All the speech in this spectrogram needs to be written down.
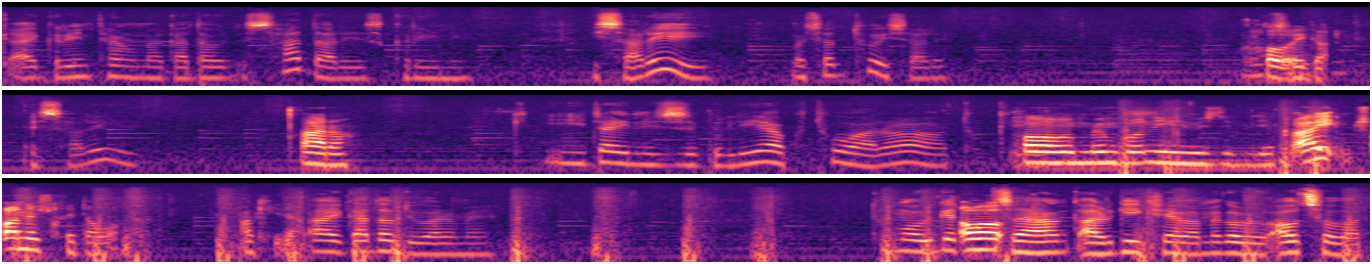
კაი გრინთან უნდა გადავიდე სად არის ეს გრინი ის არის მოიცადე თუ ის არის ხო, ეგ არის. ეს არის არა. კი და ინვიზიბლი აქვს თუ არა თუ კი ხო, მე მგონი ინვიზიბლია. აი, მწვანეს ხედავა. აქედან. აი გადავდივარ მე თუ მოვიგეთ ავა- ძალიან კარგი იქნება. მეგობრებო აუცილებლად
